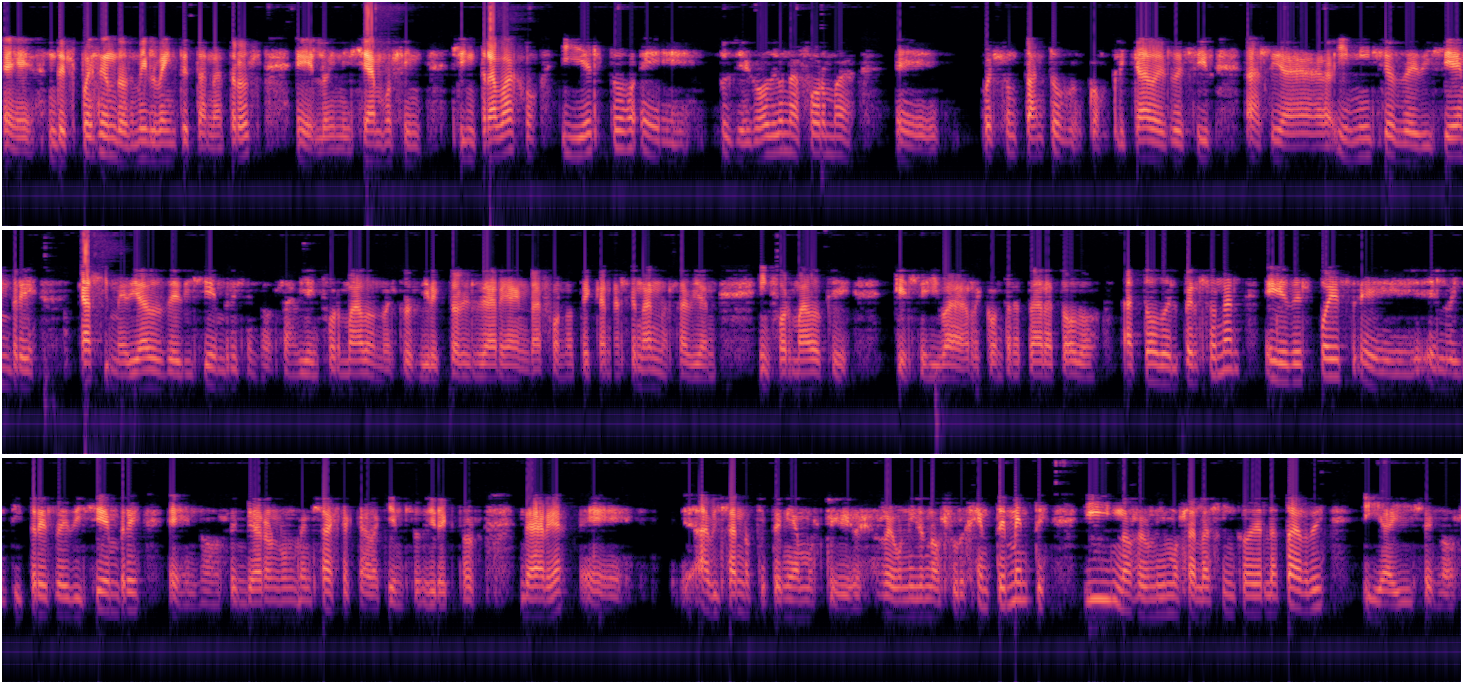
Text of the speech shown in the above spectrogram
eh, después de un 2020 tan atroz eh, lo iniciamos sin sin trabajo. Y esto eh, pues llegó de una forma eh, pues un tanto complicado, es decir, hacia inicios de diciembre, casi mediados de diciembre, se nos había informado, nuestros directores de área en la Fonoteca Nacional nos habían informado que, que se iba a recontratar a todo, a todo el personal. Eh, después, eh, el 23 de diciembre, eh, nos enviaron un mensaje a cada quien su director de área, eh, avisando que teníamos que reunirnos urgentemente y nos reunimos a las 5 de la tarde y ahí se nos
